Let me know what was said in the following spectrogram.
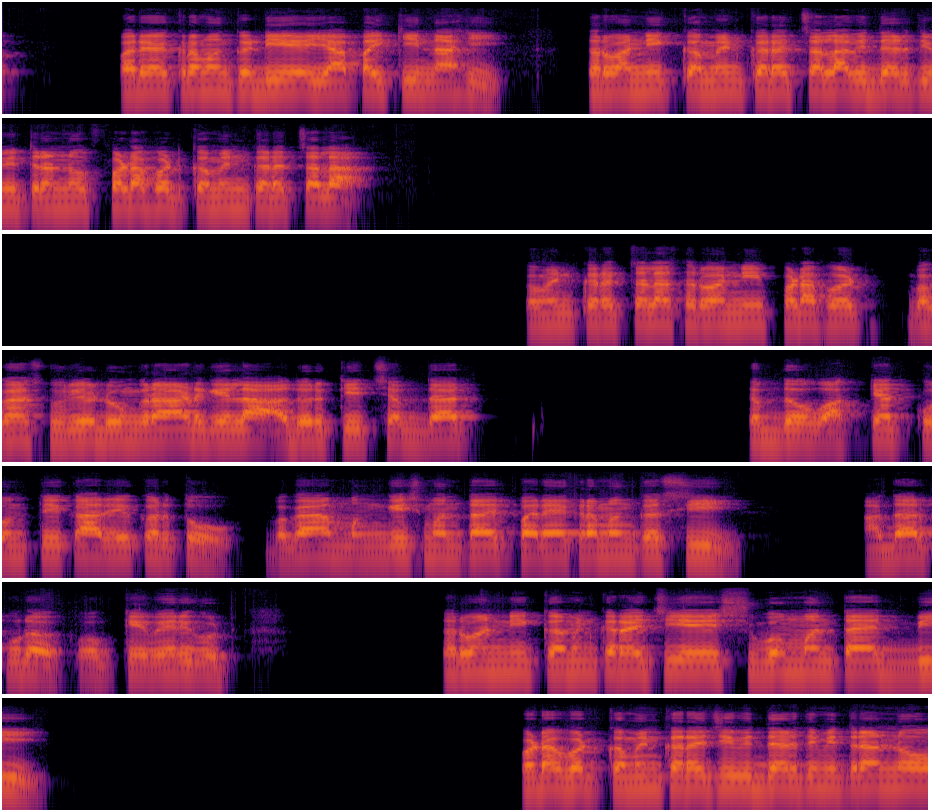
पर्याय क्रमांक डी ए यापैकी नाही. सर्वांनी कमेंट करत चला विद्यार्थी मित्रांनो फटाफट कमेंट करत चला. कमेंट करत चला सर्वांनी फटाफट. बघा सूर्य डोंगराआड गेला अधोरेखित शब्दात शब्द वाक्यात कोणते कार्य करतो? बघा मंगेश म्हणताय पर्याय क्रमांक सी आधारपूरक. ओके व्हेरी गुड सर्वांनी कमेंट करायची आहे शुभम म्हणतायत बी फटाफट कमेंट करायची विद्यार्थी मित्रांनो.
